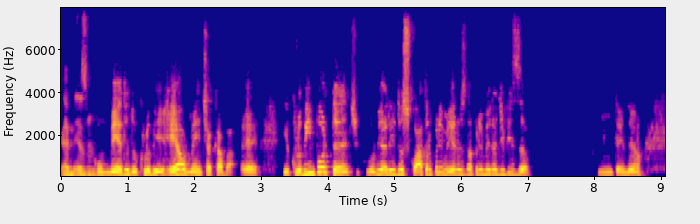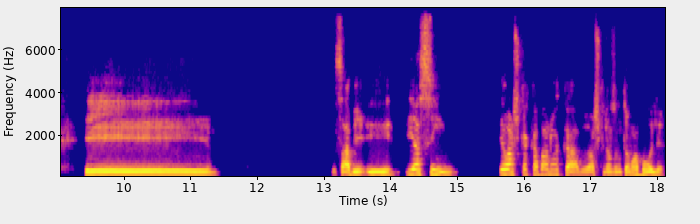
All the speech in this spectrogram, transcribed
É mesmo? Com medo do clube realmente acabar. É. E clube importante, clube ali dos quatro primeiros da primeira divisão. Entendeu? E. Sabe? E, e assim, eu acho que acabar não acaba. Eu acho que nós vamos ter uma bolha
